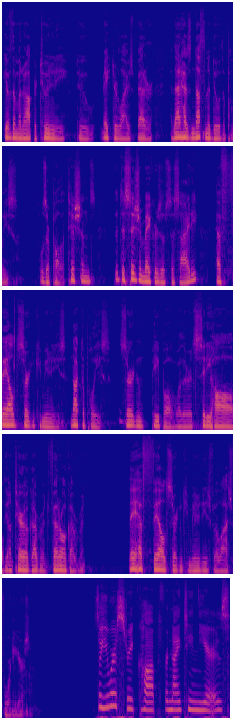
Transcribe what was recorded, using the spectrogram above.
give them an opportunity to make their lives better, and that has nothing to do with the police. Those are politicians, the decision makers of society have failed certain communities, not the police, certain people, whether it's City Hall, the Ontario government, federal government, they have failed certain communities for the last 40 years. So you were a street cop for 19 years.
